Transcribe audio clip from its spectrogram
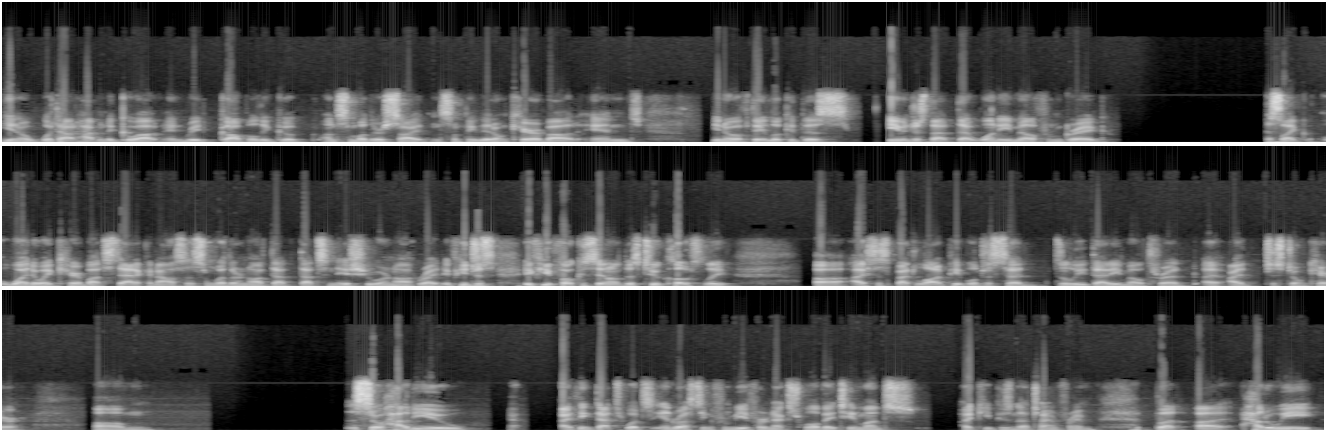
you know, without having to go out and read gobbledygook on some other site and something they don't care about. And you know, if they look at this, even just that that one email from Greg it's like why do i care about static analysis and whether or not that that's an issue or not right? If you just if you focus in on this too closely uh, i suspect a lot of people just said delete that email thread. I, I just don't care. Um, so how do you i think that's what's interesting for me for the next 12 18 months. I keep using that time frame. But uh, how do we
